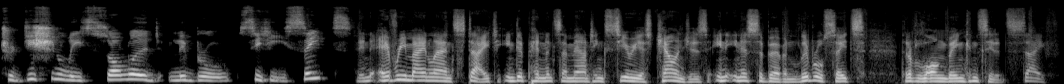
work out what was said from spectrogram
traditionally solid Liberal city seats. In every mainland state, independents are mounting serious challenges in inner suburban Liberal seats that have long been considered safe.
